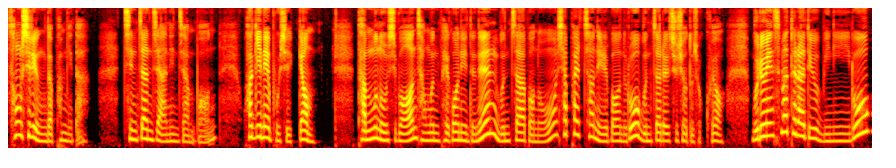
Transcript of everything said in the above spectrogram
성실히 응답합니다. 진짠지 아닌지 한번 확인해 보실 겸 단문 50원, 장문 100원이 드는 문자 번호 샵 8001번으로 문자를 주셔도 좋고요. 무료인 스마트 라디오 미니로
